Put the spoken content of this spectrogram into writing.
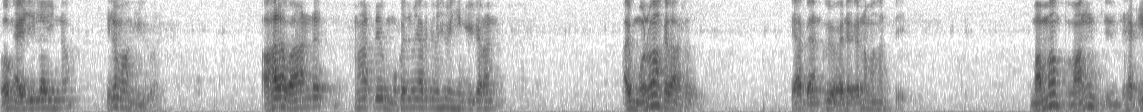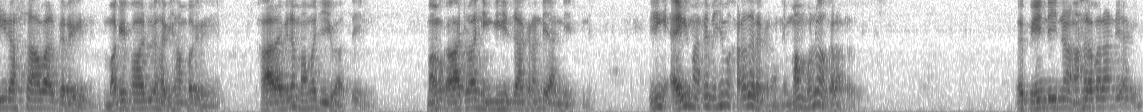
ඕන් ඇවිදලා ඉන්නවා. ඊට මම කිව්වා. අහලා බලන්න මහත්තයෝ මොකද මේ අපිට මෙහෙම හිංගි කරන්නේ? අයි මොනවා කළාටද? එයා බැංකුවේ වැඩ කරන මහත්තයෙක්. මම මං හැකි රස්සාවල් කරගෙන මගේ පාඩුවේ හරි හම්බ කරගෙන කාලාවිල මම ජීවත් වෙන්නේ. මම කාටවත් හිංගි හිංසා කරන්න යන්නේ නැහැ. ඉතින් ඇයි මට මෙහෙම කරදර කරන්නේ? මම මොනවා කළාද? ඔය පේන්නේ ඉන්න අහලා බලන්න යාගේ.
